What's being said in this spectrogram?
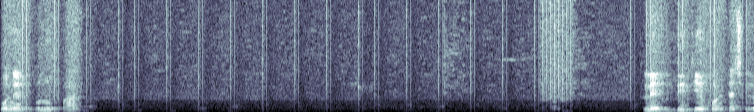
কোণের অনুপাত দ্বিতীয় কোণটা ছিল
